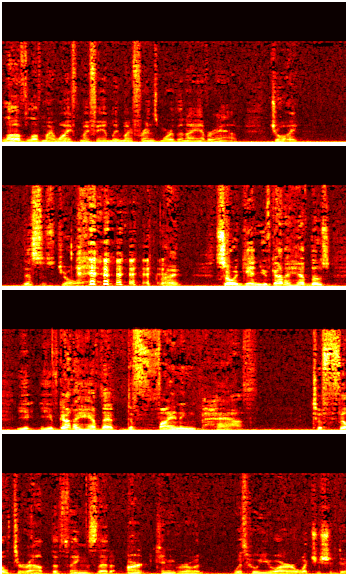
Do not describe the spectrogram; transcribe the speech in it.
Love, love my wife, my family, my friends more than I ever have. Joy, this is joy. right? So again, you've got to have those, you, you've got to have that defining path to filter out the things that aren't congruent with who you are or what you should do.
